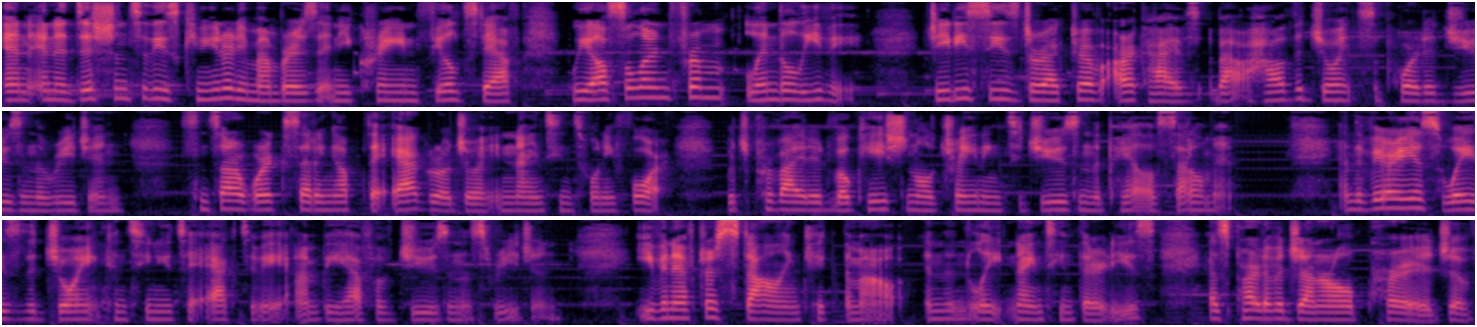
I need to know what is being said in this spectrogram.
And in addition to these community members and Ukraine field staff, we also learned from Linda Levy, JDC's director of archives, about how the joint supported Jews in the region since our work setting up the Agro Joint in 1924, which provided vocational training to Jews in the Pale of Settlement and the various ways the joint continued to activate on behalf of Jews in this region, even after Stalin kicked them out in the late 1930s as part of a general purge of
